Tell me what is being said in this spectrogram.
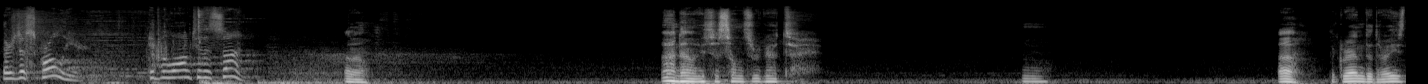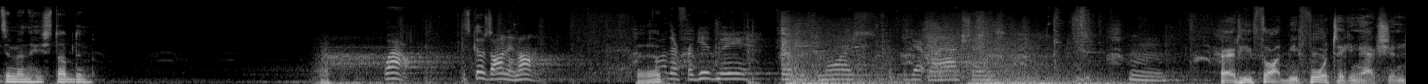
There's a scroll here. It belonged to the son. I know. Ah no, it's a sounds regret. Hmm. Ah, the grand that raised him and he stopped him. Wow. This goes on and on. Father, forgive me. Filled with remorse. Forget my actions. Hmm. Had he thought before taking action,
